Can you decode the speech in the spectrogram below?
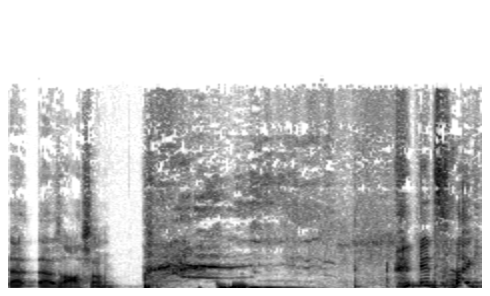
that was awesome. It's like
